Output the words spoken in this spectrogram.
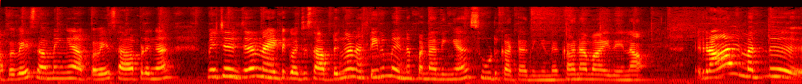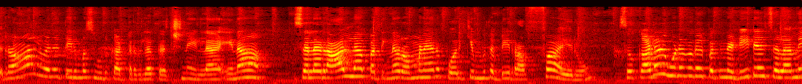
அப்போவே சமைங்க அப்போவே சாப்பிடுங்க. மிச்சம் இருந்துச்சுன்னா நைட்டுக்கு வச்சு சாப்பிடுங்க. ஆனால் திரும்ப என்ன பண்ணாதீங்க? சூடு காட்டாதீங்க. இந்த கனவா இதெல்லாம். இறால் வந்து இறால் வந்து திரும்ப சூடு காட்டுறதுல பிரச்சனை இல்லை. ஏன்னா சில இறால்லாம் பார்த்தீங்கன்னா ரொம்ப நேரம் பொறிக்கும் போது அப்படியே ரஃப் ஆயிரும். ஸோ கடல் உணவுகள் பற்றின டீட்டெயில்ஸ் எல்லாமே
